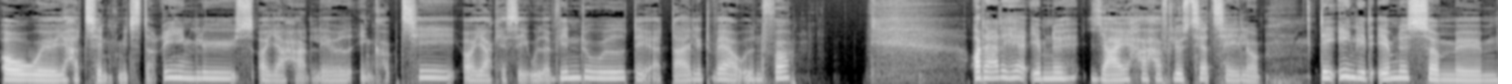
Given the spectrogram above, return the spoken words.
og øh, jeg har tændt mit starinlys, og jeg har lavet en kop te, og jeg kan se ud af vinduet. Det er dejligt vejr udenfor. Og der er det her emne, jeg har haft lyst til at tale om. Det er egentlig et emne, som, øh,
